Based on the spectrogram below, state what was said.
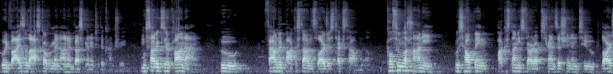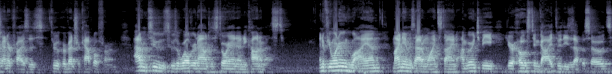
who advised the last government on investment into the country, Musadaq Zulqarnain, who founded Pakistan's largest textile mill, Kulsoom Lakhani, who's helping Pakistani startups transition into large enterprises through her venture capital firm, Adam Tooze, who's a world renowned historian and economist. And if you're wondering who I am, my name is Adam Weinstein. I'm going to be your host and guide through these episodes.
